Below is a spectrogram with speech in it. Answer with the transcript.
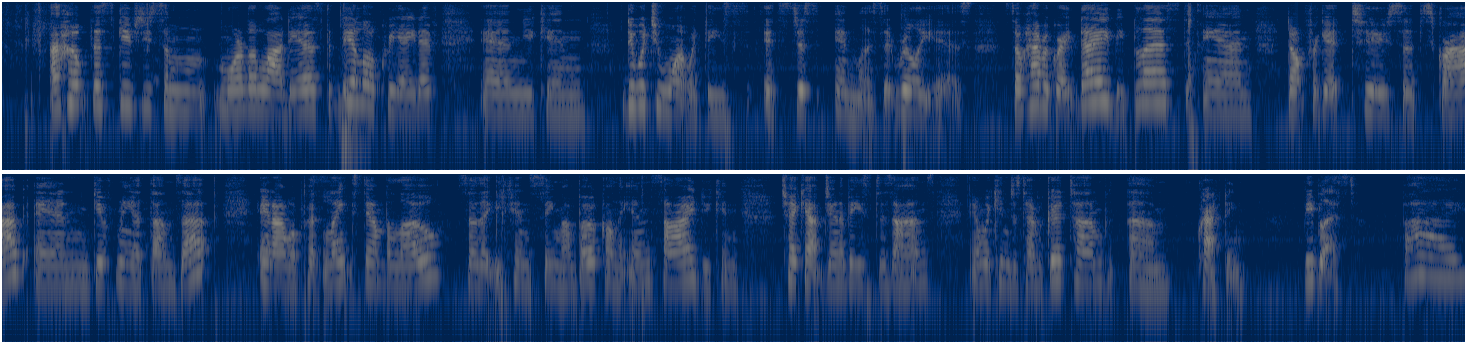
I hope this gives you some more little ideas to be a little creative and you can do what you want with these. It's just endless. It really is. So have a great day. Be blessed. And don't forget to subscribe and give me a thumbs up. And I will put links down below so that you can see my book on the inside. You can check out Jenofeve's designs. And we can just have a good time um, crafting. Be blessed. Bye.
